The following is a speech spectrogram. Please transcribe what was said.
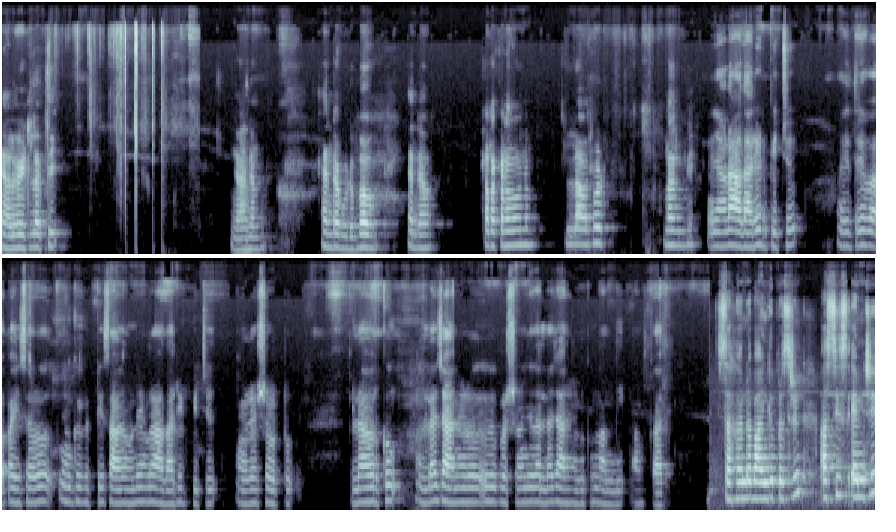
ഞങ്ങൾ വീട്ടിലെത്തി. ഞാനും എന്റെ കുടുംബവും എന്റെ കിടക്കണമെന്നും എല്ലാവരോടും നന്ദി. ഞങ്ങൾ ആധാരം എടുപ്പിച്ചു. ഇത്തിരി പൈസകൾ ഞങ്ങൾക്ക് കിട്ടി സാധനം കൊണ്ട് ഞങ്ങൾ ആധാരം എടുപ്പിച്ച്. ഞങ്ങൾ രക്ഷപ്പെട്ടു എല്ലാവർക്കും എല്ലാ ചാനലുകൾ പ്രശ്നം ചെയ്ത എല്ലാ ചാനലുകൾക്കും നന്ദി. നമസ്കാരം. സഹകരണ bank president Aziz M J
